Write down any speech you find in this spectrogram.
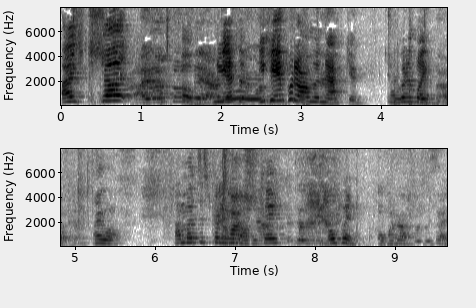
I shut. I left those Oh, there. you, to, you can't put it on the napkin. I Put it like. I won. I'm gonna just put it in my mouth, okay? Open. Oh my gosh, what does it say?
